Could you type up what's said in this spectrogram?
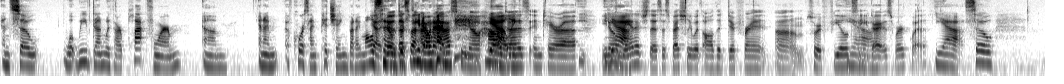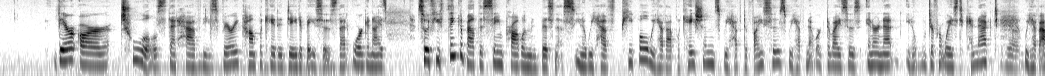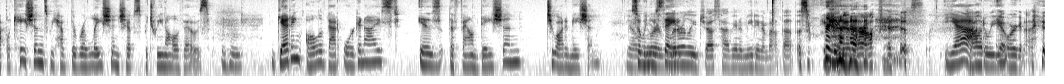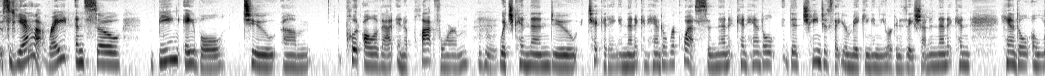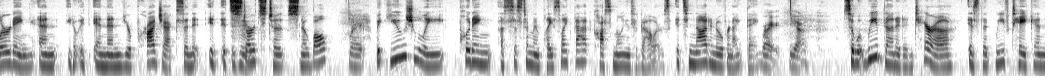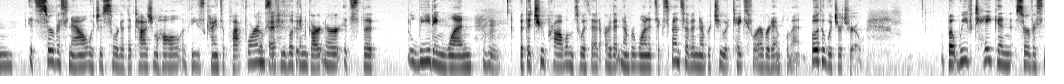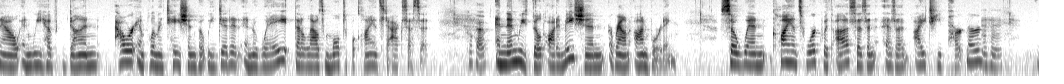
And so, what we've done with our platform, um, and I'm of course I'm pitching, but I'm also yeah, no, that's just what you know I want to ask. You know, how yeah, like, does Entara, you know, yeah. manage this, especially with all the different um, sort of fields that you guys work with? Yeah. So there are tools that have these very complicated databases that organize. So if you think about the same problem in business, you know, we have people, we have applications, we have devices, we have network devices, internet, you know, different ways to connect. Yeah. We have applications, we have the relationships between all of those. Mm-hmm. Getting all of that organized is the foundation to automation. Yeah, so we when were you say literally just having a meeting about that this morning in our office. Yeah, How do we get organized? yeah, right. And so being able to um, put all of that in a platform, which can then do ticketing, and then it can handle requests, and then it can handle the changes that you're making in the organization, and then it can handle alerting, and you know, it, and then your projects, and it it, it starts to snowball. Right. But usually, putting a system in place like that costs millions of dollars. It's not an overnight thing. Right. Yeah. So what we've done at Entara is that we've taken it's ServiceNow, which is sort of the Taj Mahal of these kinds of platforms. Okay. If you look in Gartner, it's the leading one. Mm-hmm. But the two problems with it are that number one, it's expensive, and number two, it takes forever to implement, both of which are true. But we've taken ServiceNow and we have done our implementation, but we did it in a way that allows multiple clients to access it. Okay. And then we've built automation around onboarding. So when clients work with us as an as an IT partner, mm-hmm.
